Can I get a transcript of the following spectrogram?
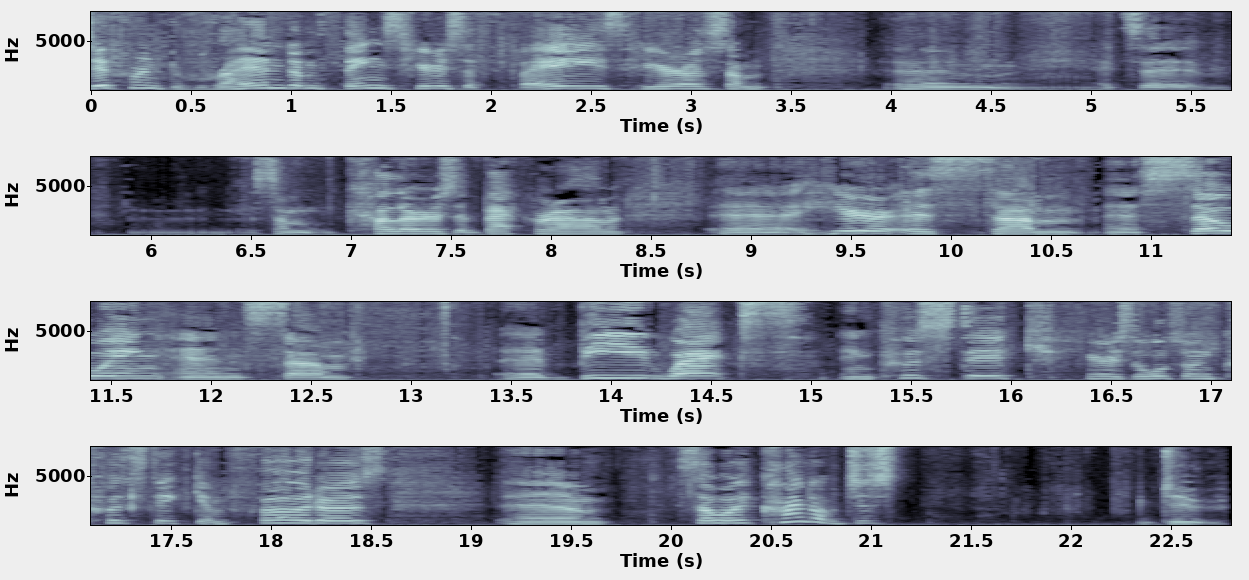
different random things. Here's a face. Here are some, um, it's a, some colors, a background. Uh, here is some uh, sewing and some uh, beeswax encaustic. Here's also encaustic and photos. Um, so I kind of just do.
